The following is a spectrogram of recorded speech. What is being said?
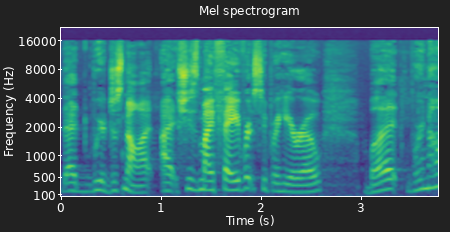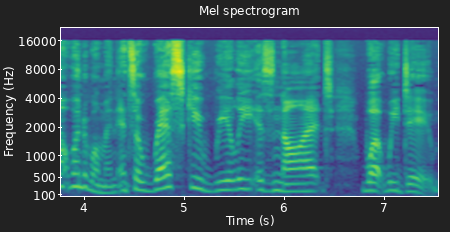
That we're just not. I, she's my favorite superhero but we're not Wonder Woman. And so rescue really is not what we do.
